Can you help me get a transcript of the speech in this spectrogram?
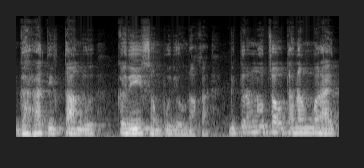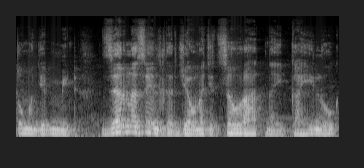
घरातील तांदूळ कधीही संपू देऊ नका. मित्रांनो चौथा नंबर आहे तो म्हणजे मीठ. जर नसेल तर जेवणाची चव राहत नाही. काही लोक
